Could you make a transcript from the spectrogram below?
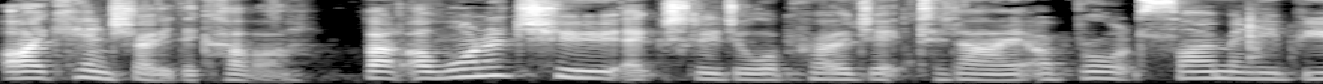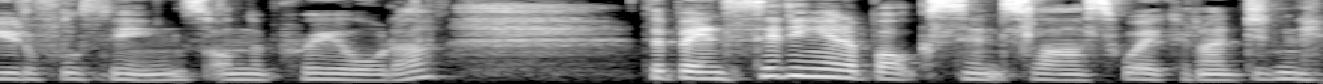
I can show you the cover. But I wanted to actually do a project today. I brought so many beautiful things on the pre-order They've been sitting in a box since last week, and I didn't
